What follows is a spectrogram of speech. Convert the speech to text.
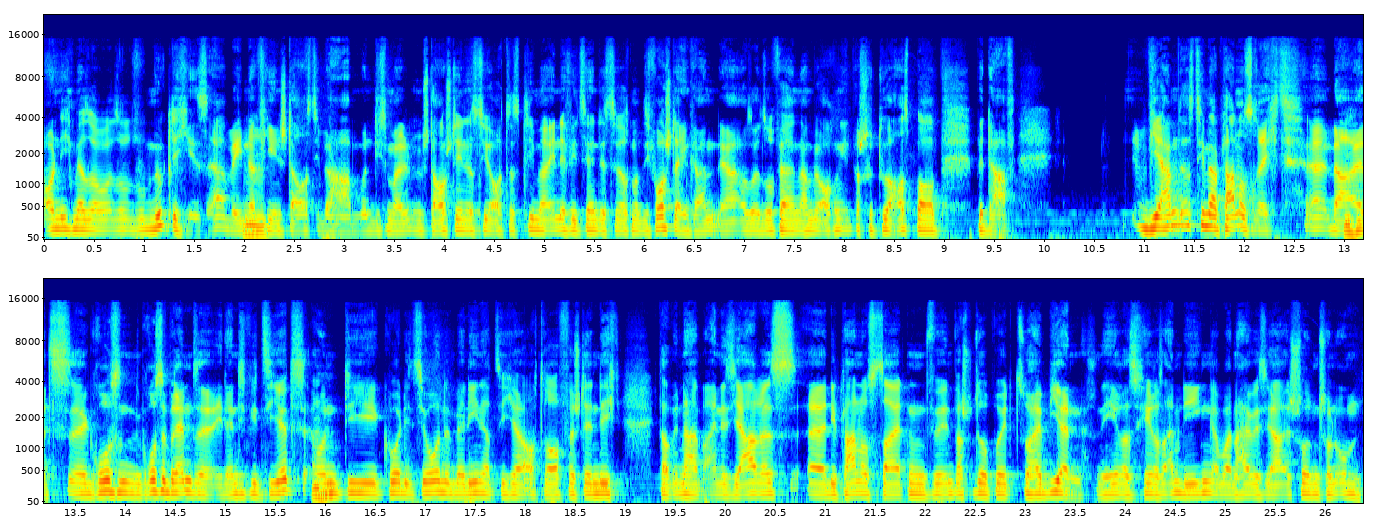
auch nicht mehr so, so, so möglich ist, ja, wegen mhm. der vielen Staus, die wir haben. Und diesmal im Stau stehen ist natürlich auch das Klima ineffizienteste, was man sich vorstellen kann. Ja, also insofern haben wir auch einen Infrastrukturausbaubedarf wir haben das Thema Planungsrecht äh, da mhm. als äh, großen, große Bremse identifiziert mhm. und die Koalition in Berlin hat sich ja auch darauf verständigt, ich glaube innerhalb eines Jahres äh, die Planungszeiten für Infrastrukturprojekte zu halbieren. Das ist ein hehres, hehres Anliegen, aber ein halbes Jahr ist schon, schon um.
